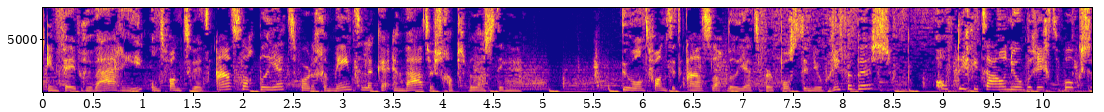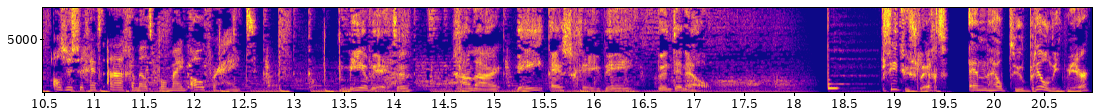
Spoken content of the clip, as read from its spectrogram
In februari ontvangt u het aanslagbiljet voor de gemeentelijke en waterschapsbelastingen. U ontvangt het aanslagbiljet per post in uw brievenbus of digitaal in uw berichtbox als u zich heeft aangemeld voor Mijn Overheid. Meer weten? Ga naar bsgw.nl. Ziet u slecht en helpt uw bril niet meer?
